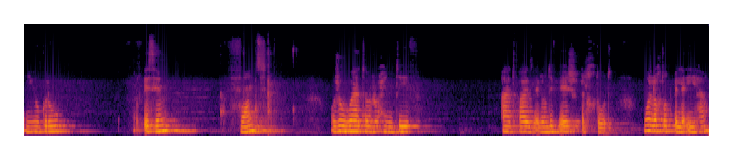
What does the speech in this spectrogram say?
new group اسم. font وجواته نروح نضيف. add files اللي نضيف إيش؟ الخطوط. وين الخطوط بنلاقيها.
